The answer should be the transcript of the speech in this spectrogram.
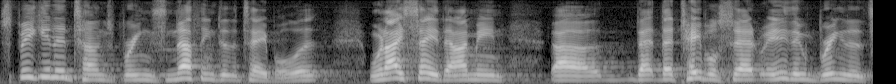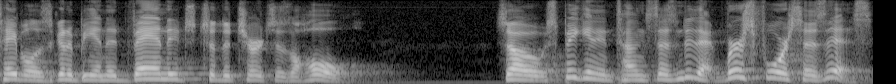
Speaking in tongues brings nothing to the table. When I say that, I mean uh, that, that table set, anything we bring to the table is going to be an advantage to the church as a whole. So speaking in tongues doesn't do that. Verse 4 says this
